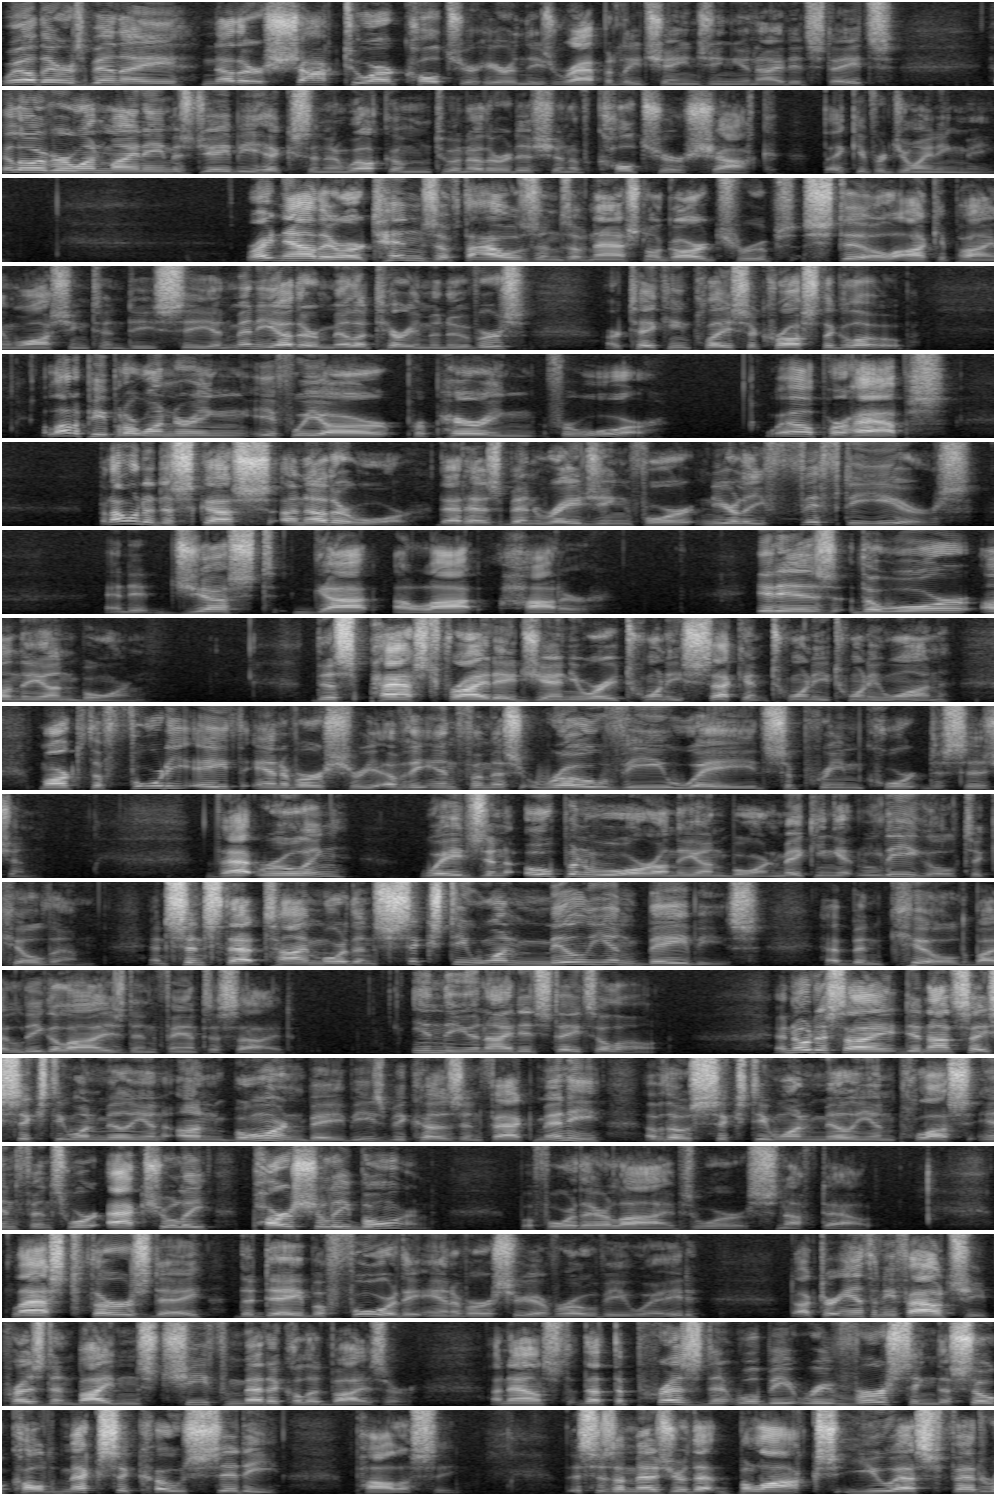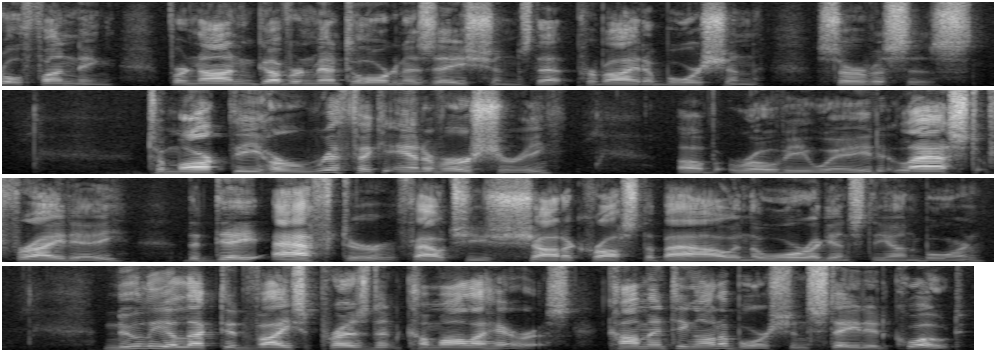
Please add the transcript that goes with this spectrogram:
Well, there's been a, another shock to our culture here in these rapidly changing United States. Hello, everyone. My name is J.B. Hixson, and welcome to another edition of Culture Shock. Thank you for joining me. Right now, there are tens of thousands of National Guard troops still occupying Washington, D.C., and many other military maneuvers are taking place across the globe. A lot of people are wondering if we are preparing for war. Well, perhaps. But I want to discuss another war that has been raging for nearly 50 years and it just got a lot hotter. It is the war on the unborn. This past Friday, January 22, 2021, marked the 48th anniversary of the infamous Roe v. Wade Supreme Court decision. That ruling waged an open war on the unborn, making it legal to kill them. And since that time, more than 61 million babies have been killed by legalized infanticide in the United States alone. And notice I did not say 61 million unborn babies because, in fact, many of those 61 million plus infants were actually partially born before their lives were snuffed out. Last Thursday, the day before the anniversary of Roe v. Wade, Dr. Anthony Fauci, President Biden's chief medical advisor, announced that the president will be reversing the so called Mexico City policy. This is a measure that blocks U.S. federal funding for non governmental organizations that provide abortion services. To mark the horrific anniversary of Roe v. Wade, last Friday, the day after Fauci's shot across the bow in the war against the unborn, newly elected Vice President Kamala Harris, commenting on abortion, stated, quote,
